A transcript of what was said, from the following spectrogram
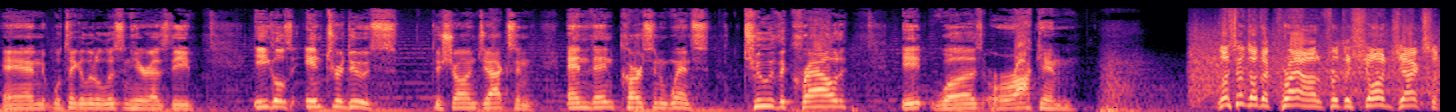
And we'll take a little listen here as the Eagles introduce DeSean Jackson and then Carson Wentz to the crowd. It was rocking. Listen to the crowd for DeSean Jackson.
